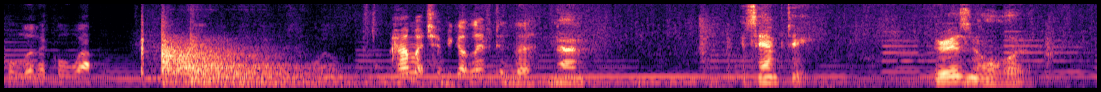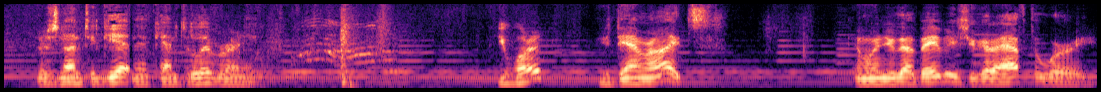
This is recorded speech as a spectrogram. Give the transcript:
political weapon. How much have you got left in there? None. It's empty. There is no oil. There's none to get, and they can't deliver any. You worried? You damn right. And when you got babies, you're gonna have to worry.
